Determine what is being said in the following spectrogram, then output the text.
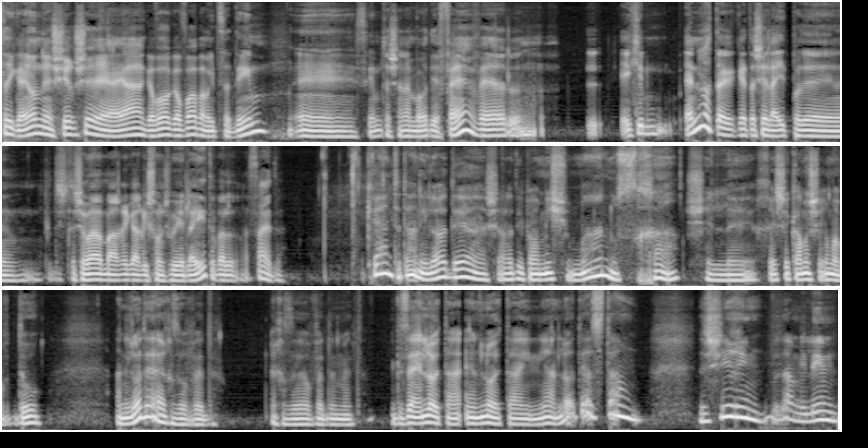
גבולות ההיגיון, אה, שיר שהיה גבוה גבוה במצעדים, אה, סיים את השנה מאוד יפה, וכאילו אין לו את הקטע של להיט פה, אה, שאתה שומע מהרגע הראשון שהוא יהיה להיט, אבל עשה את זה. כן, אתה יודע, אני לא יודע, שאל אותי פעם מישהו, מה הנוסחה של אה, אחרי שכמה שירים עבדו? אני לא יודע איך זה עובד, איך זה עובד באמת. בגלל זה אין לו את, אין לו את העניין, לא יודע, סתם. זה שירים, אתה יודע, מילים,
